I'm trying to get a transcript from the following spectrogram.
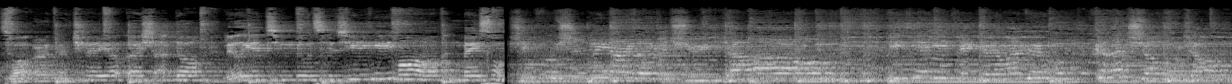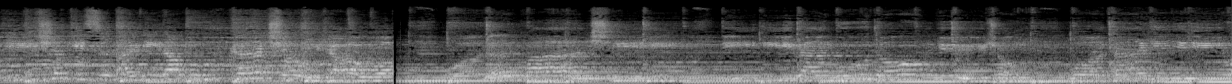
左耳看却右耳闪躲，留言情如此寂寞，门没锁。幸福是被爱的人需要不可求要我我的关心你依然无动于衷我的以为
